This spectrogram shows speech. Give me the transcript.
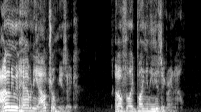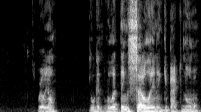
I don't even have any outro music. I don't feel like playing any music right now. Really don't. We'll get we'll let things settle in and get back to normal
